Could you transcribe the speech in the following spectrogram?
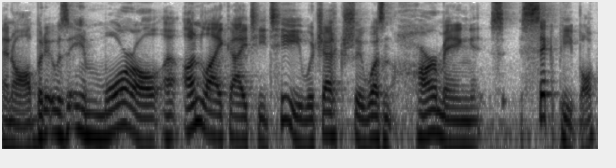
and all, but it was immoral, uh, unlike ITT, which actually wasn't harming s- sick people.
